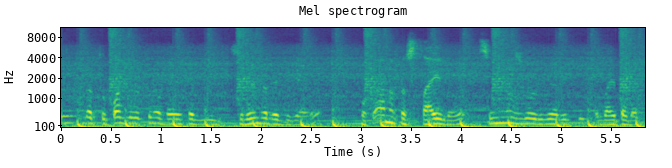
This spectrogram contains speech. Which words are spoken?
ఇట్లా తుపాకీ వ్యక్తిగా భయపడిన సురేందర్ రెడ్డి గారు ఒకనొక స్థాయిలో శ్రీనివాస్ గౌడ్ గారికి భయపడ్డారు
